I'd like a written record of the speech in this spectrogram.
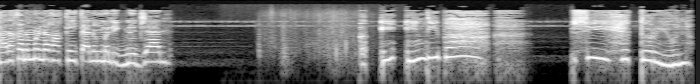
Para ka naman nakakita ng maligno dyan. Ah, eh, hindi ba si Hector yun?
